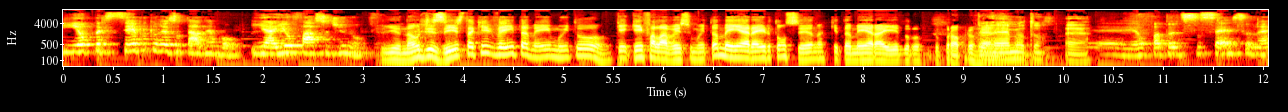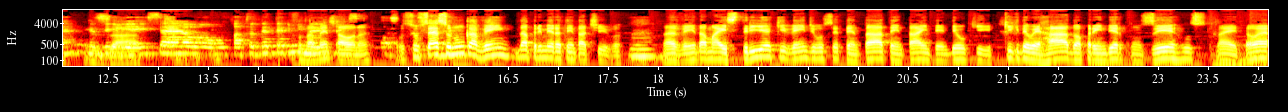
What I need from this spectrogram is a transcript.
e eu percebo que o resultado é bom. E aí eu faço de novo. E não desista que vem também muito. Quem, falava isso muito também era Ayrton Senna, que também era ídolo do próprio Hamilton. Hamilton. É. É, é o fator de sucesso, né? Resiliência Exato. é o fator determinante. Fundamental, né? O sucesso nunca vem da primeira tentativa, hum. né? Vem da maestria que vem de você tentar, tentar entender o que, o que deu errado, aprender com os erros, né? Então é,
